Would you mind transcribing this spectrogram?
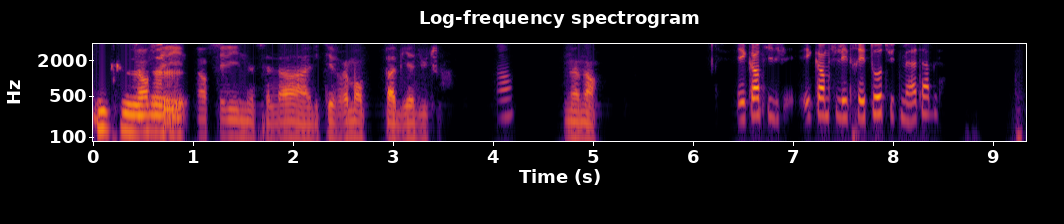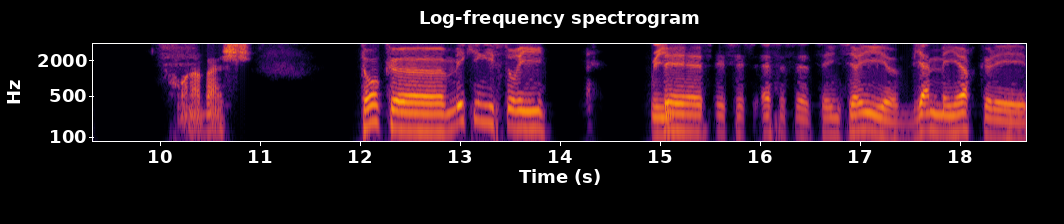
Donc, euh, Non, euh, Céline, non, Céline, celle-là, elle était vraiment pas bien du tout. Non Non, non. Et quand il, et quand il est très tôt, tu te mets à table. oh la vache. Donc, euh, Making History, Oui. c'est c'est- c'est- c'est- c'est- c'est une série euh, bien meilleure que les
